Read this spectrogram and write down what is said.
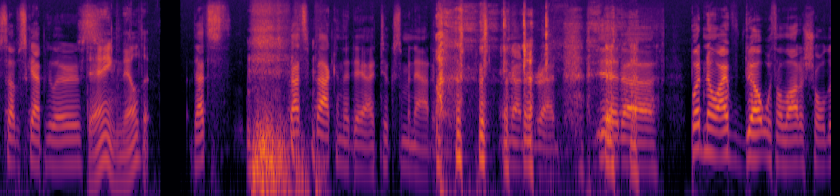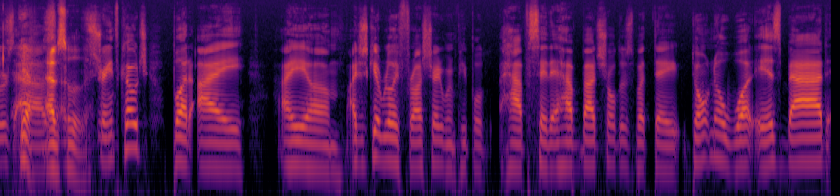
subscapularis. Dang, nailed it. That's that's back in the day. I took some anatomy in undergrad. Did uh, but no, I've dealt with a lot of shoulders Yeah, as absolutely. a strength coach. But I I um I just get really frustrated when people have say they have bad shoulders, but they don't know what is bad.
